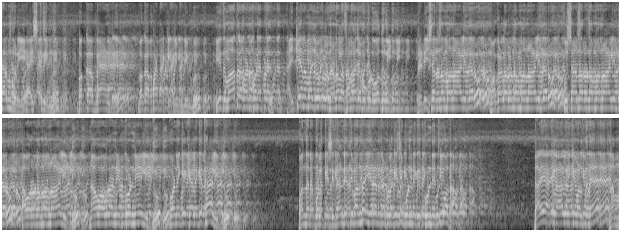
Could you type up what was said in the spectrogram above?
ಚರ್ಮುರಿ ಐಸ್ ಕ್ರೀಮ್ ಬೊಕ್ಕ ಬ್ಯಾಂಡ್ ಬೊಕ್ಕ ಪಟಾಕಿ ಡಿಬ್ ಡಿಬ್. ಇದು ಮಾತ್ರ ಬಂಡ್ಪುಣೆ ಐಕೆ ನಮ್ಮ ಜೋಕುಲು ನನಲ ಸಮಾಜ ಬುಕ್ಕುಡು ಓದುನಿ. ಬ್ರಿಟಿಷರು ನಮ್ಮನ್ನು ಆಳಿದರು ಮೊಗಳರು ನಮ್ಮನ್ನು ಆಳಿದರು ಕುಶಾಣರು ನಮ್ಮನ್ನು ಆಳಿದರು ಅವರು ನಮ್ಮನ್ನು ಆಳಿದ್ದು ನಾವು ಅವರನ್ನು ಇಟ್ಕೊಂಡು ನೇಲಿದ್ದು ಕೊನೆಗೆ ಕೆಳಗೆ ತಾಳಿದ್ದು. ಒಂದನೇ ಪುಳಕೇಸಿ ದಂಡೆತ್ತಿ ಬಂದ ಎರಡನೇ ಪುಳಕೇಸಿ ಕುಂಡೆ ಕುಂಡೆತ್ತಿ ಹೋದ. ದಯ ಅಕಲ ಆಳ್ವಿಕೆ ಮಾಡ್ತಾನೆ. ನಮ್ಮ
